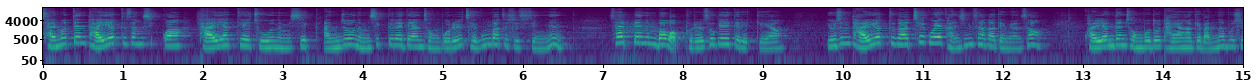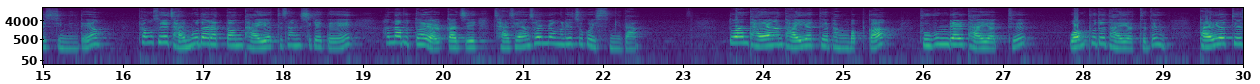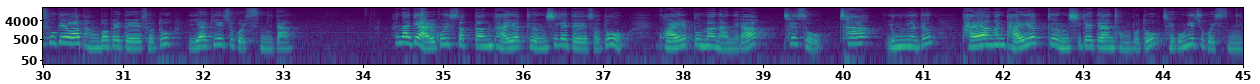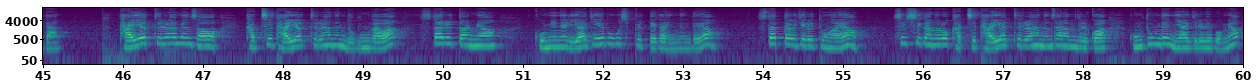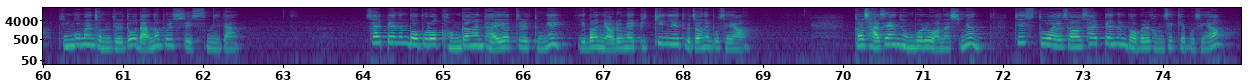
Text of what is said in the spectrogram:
잘못된 다이어트 상식과 다이어트에 좋은 음식, 안 좋은 음식들에 대한 정보를 제공받으실 수 있는 살 빼는 법 어플을 소개해 드릴게요. 요즘 다이어트가 최고의 관심사가 되면서 관련된 정보도 다양하게 만나보실 수 있는데요. 평소에 잘못 알았던 다이어트 상식에 대해 하나부터 열까지 자세한 설명을 해주고 있습니다. 또한 다양한 다이어트의 방법과 부분별 다이어트, 원푸드 다이어트 등 다이어트의 소개와 방법에 대해서도 이야기해주고 있습니다. 흔하게 알고 있었던 다이어트 음식에 대해서도 과일뿐만 아니라 채소, 차, 육류 등 다양한 다이어트 음식에 대한 정보도 제공해주고 있습니다. 다이어트를 하면서 같이 다이어트를 하는 누군가와 수다를 떨며 고민을 이야기해보고 싶을 때가 있는데요. 수다 떨기를 통하여 실시간으로 같이 다이어트를 하는 사람들과 공통된 이야기를 해보며 궁금한 점들도 나눠볼 수 있습니다. 살 빼는 법으로 건강한 다이어트를 통해 이번 여름에 비키니에 도전해보세요. 더 자세한 정보를 원하시면 티스토어에서 살 빼는 법을 검색해보세요.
